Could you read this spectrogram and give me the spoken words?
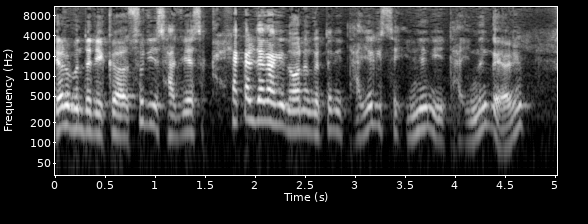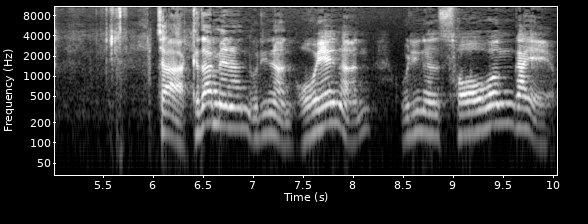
여러분들이 그 수리사주에서 깔깔깔하게 노는 것들이 다 여기서 인연이 다 있는 거예요. 자, 그 다음에는 우리는, 오해는 우리는 소원가예요.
